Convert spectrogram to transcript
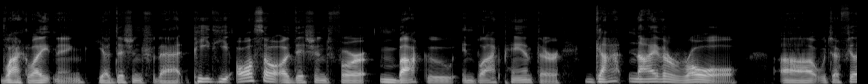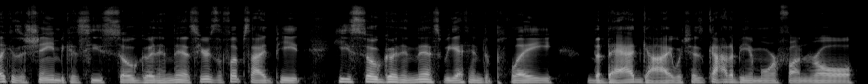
Black Lightning. He auditioned for that. Pete, he also auditioned for M'Baku in Black Panther, got neither role. Uh, which I feel like is a shame because he's so good in this. Here's the flip side, Pete. He's so good in this. We get him to play the bad guy, which has got to be a more fun role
